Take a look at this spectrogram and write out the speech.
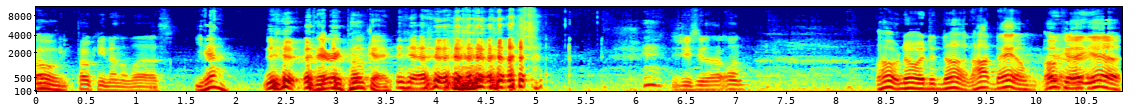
Oh. pokey, pokey nonetheless. Yeah, very poke. Yeah. Did you see that one? Oh no, I did not. Hot damn. Okay, right? yeah.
